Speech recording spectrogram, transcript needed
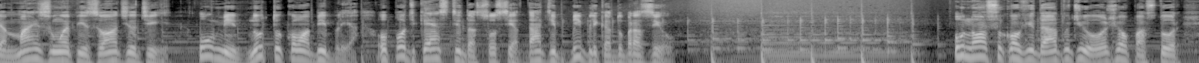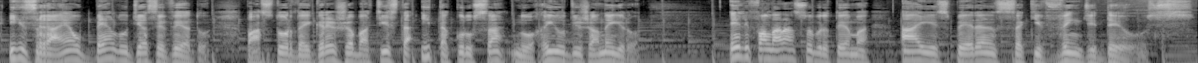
é mais um episódio de Um Minuto com a Bíblia, o podcast da Sociedade Bíblica do Brasil. O nosso convidado de hoje é o pastor Israel Belo de Azevedo, pastor da Igreja Batista Itacuruçá, no Rio de Janeiro. Ele falará sobre o tema A Esperança que Vem de Deus.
